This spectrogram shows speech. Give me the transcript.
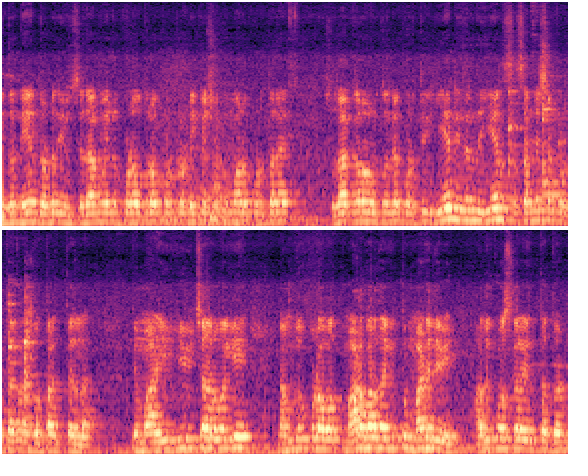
ಇದನ್ನ ಏನ್ ದೊಡ್ಡದು? ಸಿದ್ದರಾಮಯ್ಯನು ಕೂಡ ಉತ್ತರ ಕೊಟ್ಟರು ಡಿ ಕೆ ಶಿವಕುಮಾರ್ ಕೊಡ್ತಾರೆ, ಸುಧಾಕರ್ ಅವರು ತೊಂದರೆ ಕೊಡ್ತೀವಿ. ಏನ್ ಇದರಿಂದ ಏನ್ ಸಂದೇಶ ಕೊಡ್ತಾರೆ ಗೊತ್ತಾಗ್ತಾ ಇಲ್ಲ. ನೀವು ಈ ವಿಚಾರವಾಗಿ ನಮ್ದು ಕೂಡ ಅವತ್ತು ಮಾಡಬಾರ್ದಾಗಿತ್ತು, ಮಾಡಿದೀವಿ. ಅದಕ್ಕೋಸ್ಕರ ಇಂಥ ದೊಡ್ಡ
